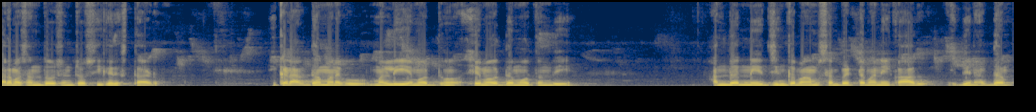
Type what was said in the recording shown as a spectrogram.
పరమ సంతోషంతో స్వీకరిస్తాడు. ఇక్కడ అర్థం మనకు మళ్ళీ ఏమర్థం ఏమర్థమవుతుంది? అందరినీ జింక మాంసం పెట్టమని కాదు. దీని అర్థం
